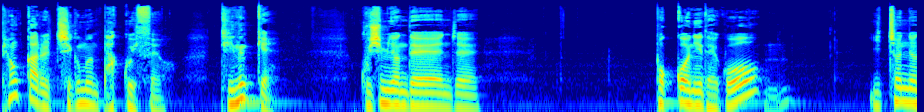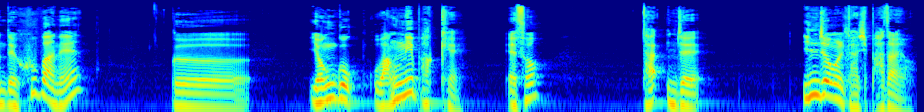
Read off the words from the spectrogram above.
평가를 지금은 받고 있어요. 뒤늦게 90년대에 이제 복권이 되고 2000년대 후반에 그 영국 왕립학회에서 다 이제 인정을 다시 받아요.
